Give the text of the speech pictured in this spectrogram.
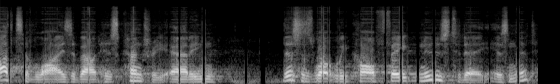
lots of lies about his country, adding, this is what we call fake news today, isn't it?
